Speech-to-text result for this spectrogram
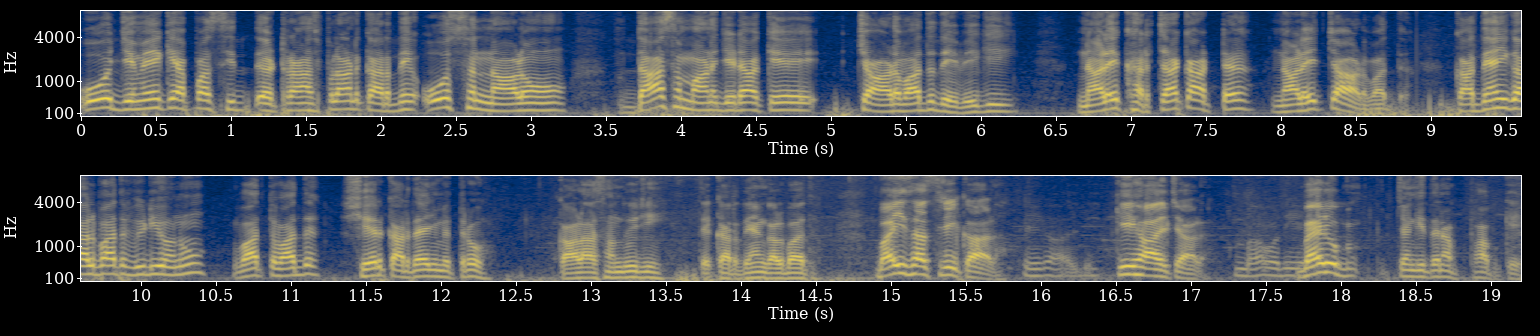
ਉਹ ਜਿਵੇਂ ਕਿ ਆਪਾਂ ਟਰਾਂਸਪਲਾਂਟ ਕਰਦੇ, ਉਸ ਨਾਲੋਂ 10 ਮਣ ਜਿਹੜਾ ਕਿ ਝਾੜ ਵੱਧ ਦੇਵੇਗੀ। ਨਾਲੇ ਖਰਚਾ ਘੱਟ, ਨਾਲੇ ਝਾੜ ਵੱਧ। ਕਰਦੇ ਹਾਂ ਜੀ ਗੱਲਬਾਤ ਵੀਡੀਓ ਨੂੰ ਵੱਧ ਤੋਂ ਵੱਧ ਸ਼ੇਅਰ ਕਰਦੇ ਆ ਜੀ ਮਿੱਤਰੋ। ਕਾਲਾ ਸੰਧੂ ਜੀ ਤੇ ਕਰਦੇ ਹਾਂ ਗੱਲਬਾਤ। ਬਾਈ ਸਤਿ ਸ੍ਰੀ ਅਕਾਲ। ਠੀਕ ਆ ਜੀ। ਕੀ ਹਾਲ ਚਾਲ? ਬਹੁਤ ਵਧੀਆ। ਬਹਿ ਜਾਓ ਚੰਗੀ ਤਰ੍ਹਾਂ ਫੱਬ ਕੇ।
